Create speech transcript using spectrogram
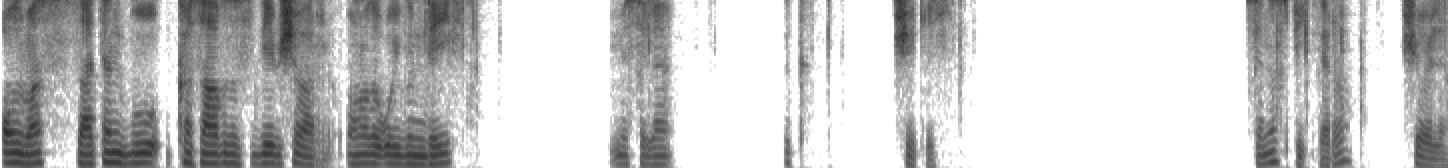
olmaz. Zaten bu kas hafızası diye bir şey var. Ona da uygun değil. Mesela tık şu şekil. İşte nasıl pikler o? Şöyle.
